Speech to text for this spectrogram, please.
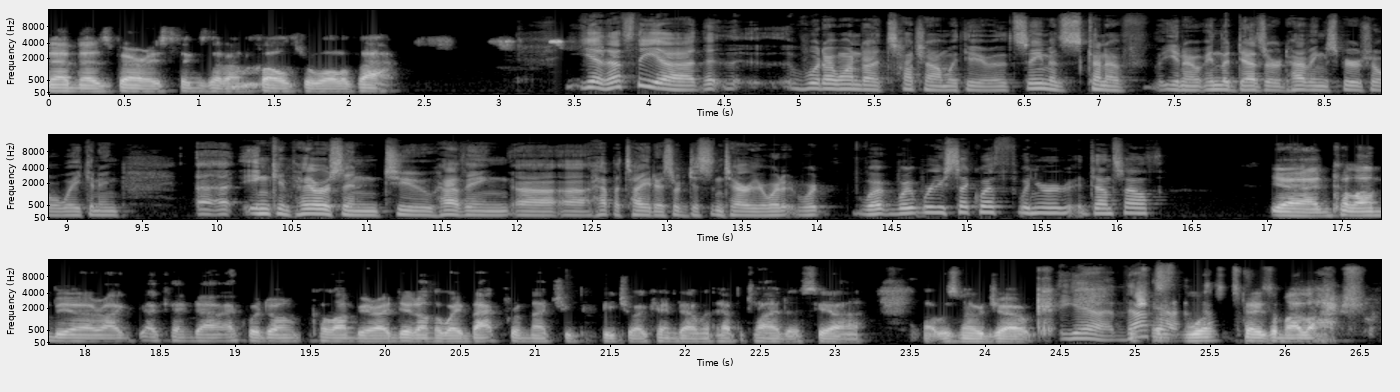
then there's various things that unfold through all of that. Yeah, that's the, uh, the- what I wanted to touch on with you. It seems kind of you know in the desert having spiritual awakening, uh, in comparison to having uh, uh, hepatitis or dysentery. What, what what what were you sick with when you were down south? Yeah, in Colombia, I, I came down Ecuador Colombia. I did on the way back from Machu Picchu. I came down with hepatitis. Yeah, that was no joke. Yeah, that's the worst days of my life.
